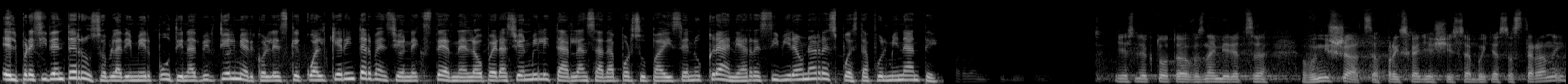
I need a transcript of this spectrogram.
El presidente ruso Vladimir Putin advirtió el miércoles que cualquier intervención externa en la operación militar lanzada por su país en Ucrania recibirá una respuesta fulminante. Если кто-то вознамерится вмешаться в происходящие события со стороны,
